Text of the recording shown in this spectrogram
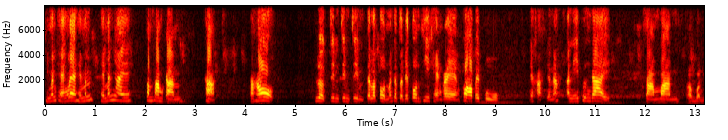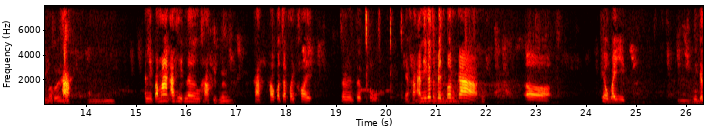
ที่มันแข็งแรงให้มันให้มันใหญ่ซ้ำๆกันค่ะถ้าเขาเลือกจิ้มจิ้มจิ้มแต่ละต้นมันก็จะได้ต้นที่แข็งแรงพอเอาไปปลูกเนี่ยค่ะ เดี๋ยวนะ อันนี้เพิ่งได้ สามวัน สามวันเนาะตัวนี้ค่ะ อืมอันนี้ประมาณอาทิตย์หนึ่งค่ะ อาทิตย์หนึ่งค่ะเขาก็จะค่อยๆ เจริญเติบโตเนี่ยค่ะ อันนี้ก็จะเป็นต้นกล้า เอ่อเคลไบยิกอืมนี่ก็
